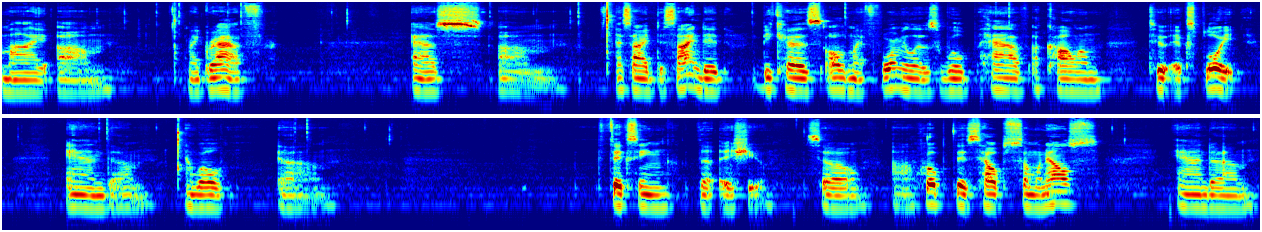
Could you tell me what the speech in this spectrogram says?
my um, my graph as um, as I designed it because all of my formulas will have a column to exploit and um, and will um, fixing the issue. So uh, hope this helps someone else. And um,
